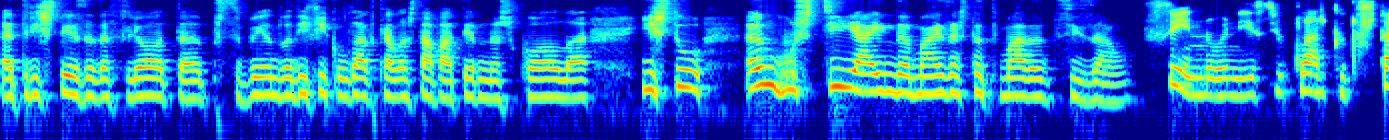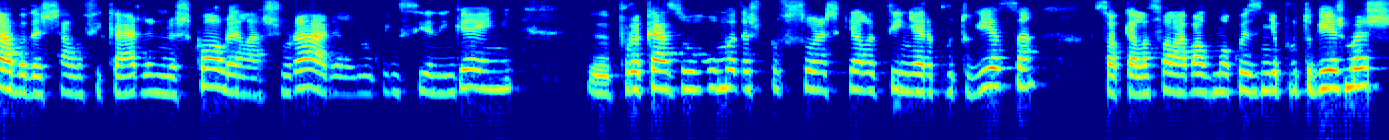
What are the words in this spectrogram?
a tristeza da filhota, percebendo a dificuldade que ela estava a ter na escola. Isto angustia ainda mais esta tomada de decisão? Sim, no início, claro que gostava de deixá-la ficar na escola, ela a chorar, ela não conhecia ninguém. Eh, por acaso, uma das professoras que ela tinha era portuguesa, só que ela falava alguma coisinha português, mas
